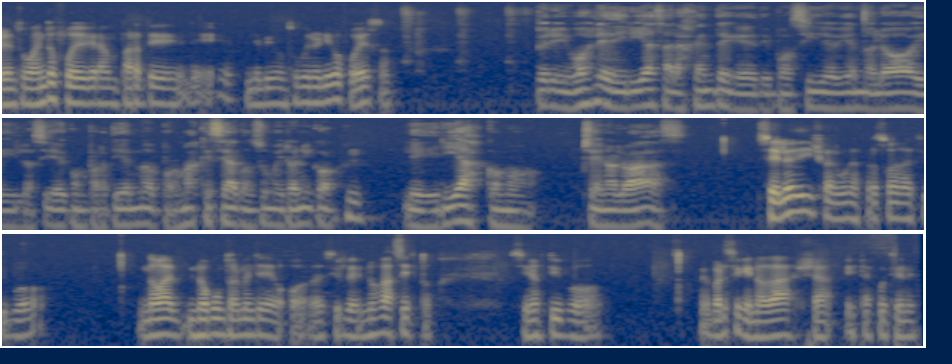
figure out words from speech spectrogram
Pero en su momento fue gran parte de, de- de mi consumo irónico fue eso. Pero ¿y vos le dirías a la gente que tipo sigue viéndolo y lo sigue compartiendo, por más que sea consumo irónico, Mm. le dirías como, che, no lo hagas? Se lo he dicho a algunas personas, tipo, no, no puntualmente o decirle, no hagas esto, sino es tipo, me parece que no da ya estas cuestiones.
